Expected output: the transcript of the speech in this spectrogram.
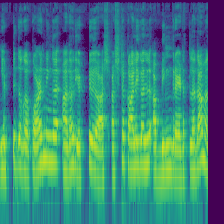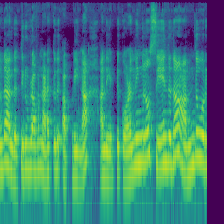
எட்டு குழந்தைங்க அதாவது எட்டு அஷ் அஷ்டகாளிகள் அப்படிங்கிற இடத்துல தான் வந்து அந்த திருவிழாவும் நடக்குது அப்படின்னா அந்த எட்டு குழந்தைங்களும் சேர்ந்து தான் அந்த ஒரு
